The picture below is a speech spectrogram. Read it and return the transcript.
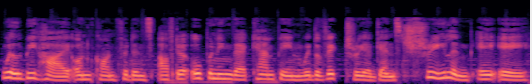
will be high on confidence after opening their campaign with a victory against Sri Lanka.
